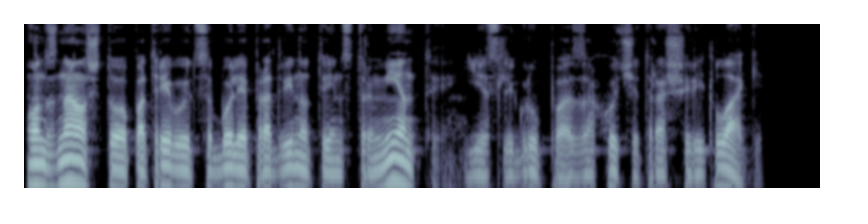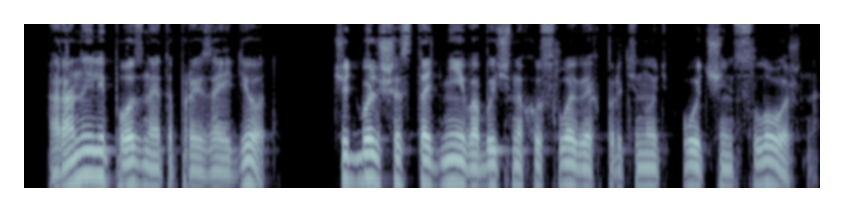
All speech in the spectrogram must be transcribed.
Он знал, что потребуются более продвинутые инструменты, если группа захочет расширить лагерь. Рано или поздно это произойдет. Чуть больше ста дней в обычных условиях протянуть очень сложно.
